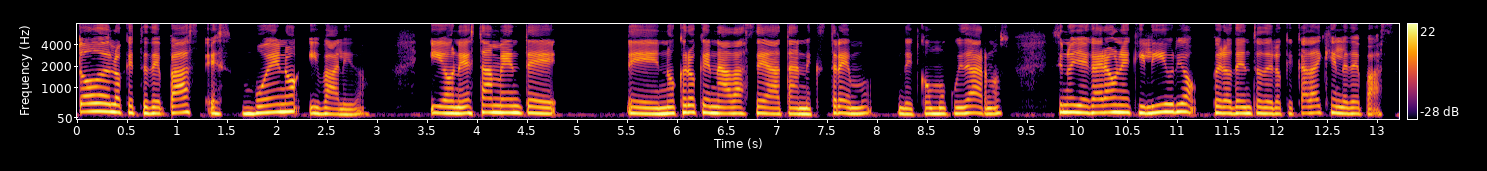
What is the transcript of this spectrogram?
todo lo que te dé paz es bueno y válido. Y honestamente, eh, no creo que nada sea tan extremo de cómo cuidarnos, sino llegar a un equilibrio, pero dentro de lo que cada quien le dé paz.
